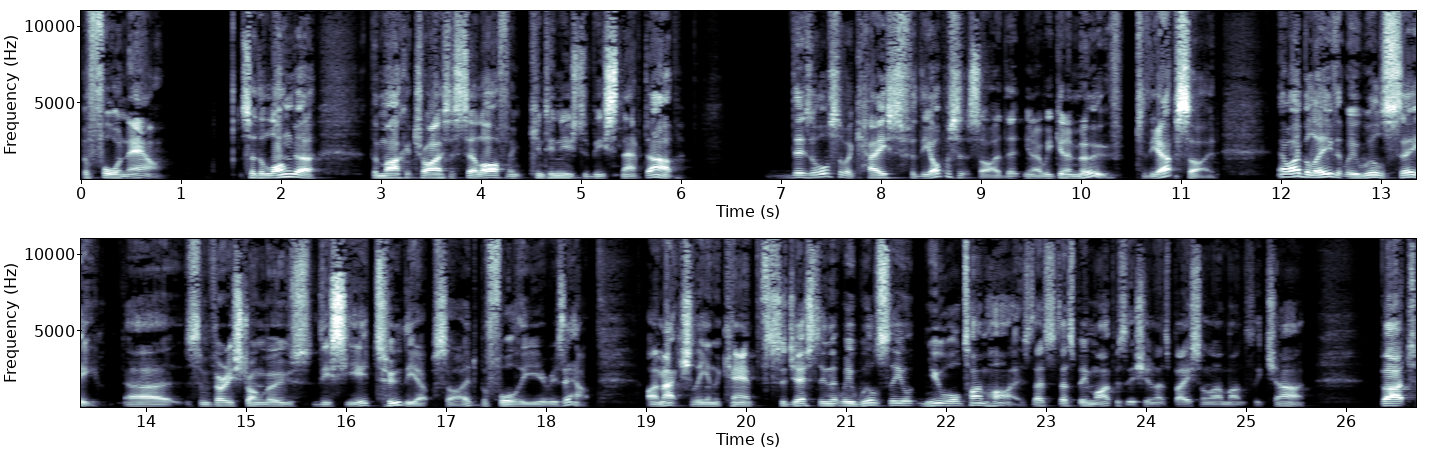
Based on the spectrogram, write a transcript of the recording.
before now. So the longer the market tries to sell off and continues to be snapped up, there's also a case for the opposite side that, you know, we're going to move to the upside. Now, I believe that we will see uh, some very strong moves this year to the upside before the year is out. I'm actually in the camp suggesting that we will see new all-time highs. That's that's been my position. That's based on our monthly chart. But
